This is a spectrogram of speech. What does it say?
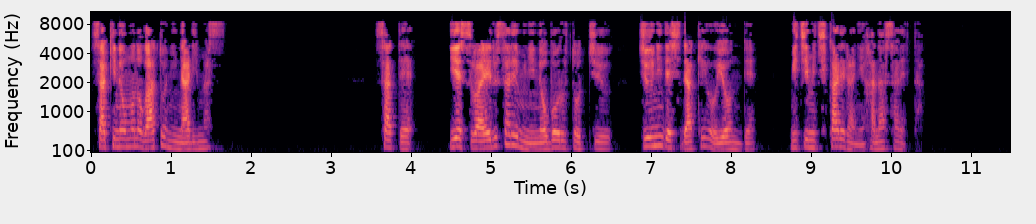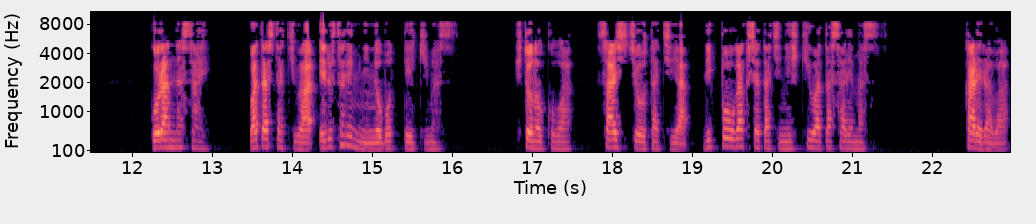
先のものが後になります。さて、イエスはエルサレムに登る途中、十二弟子だけを呼んで、みちみち彼らに話された。ご覧なさい。私たちはエルサレムに登っていきます。人の子は祭司長たちや立法学者たちに引き渡されます。彼らは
